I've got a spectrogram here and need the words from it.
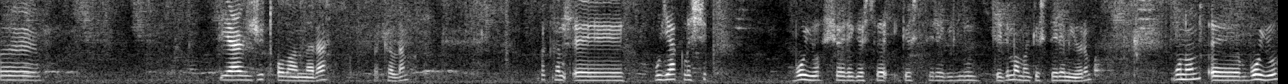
e, diğer jüt olanlara bakalım. Bakın e, bu yaklaşık boyu şöyle göster gösterebileyim dedim ama gösteremiyorum. Bunun e, boyu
